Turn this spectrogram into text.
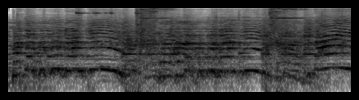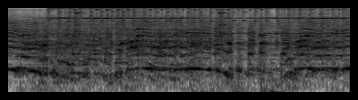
পাথরপুকুর গ্রাম কি? পাথরপুকুর গ্রাম কি? তাই তাই বলা দিবি তাই বলা দিবি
